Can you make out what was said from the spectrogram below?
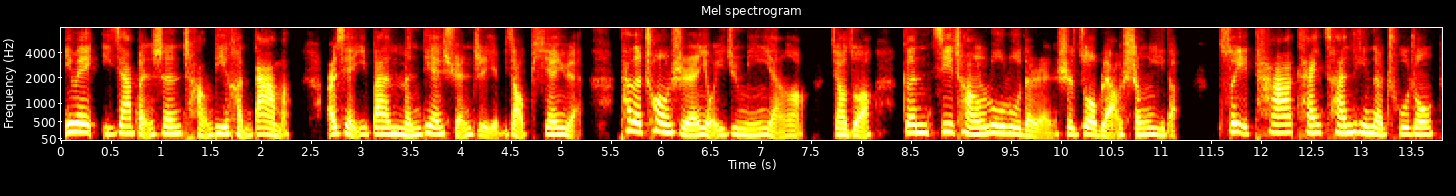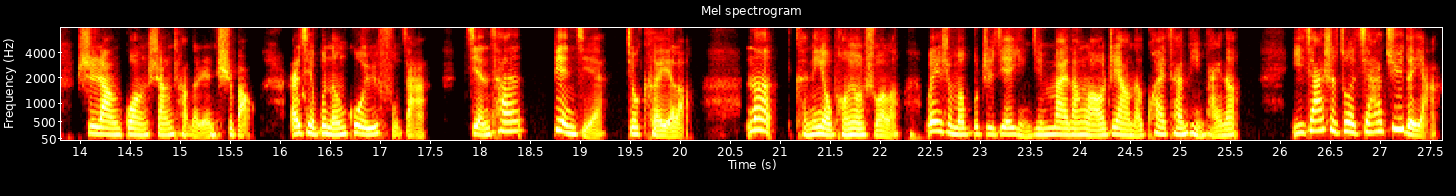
因为宜家本身场地很大嘛，而且一般门店选址也比较偏远。他的创始人有一句名言啊，叫做“跟饥肠辘辘的人是做不了生意的”。所以他开餐厅的初衷是让逛商场的人吃饱，而且不能过于复杂，简餐便捷就可以了。那。肯定有朋友说了，为什么不直接引进麦当劳这样的快餐品牌呢？宜家是做家具的呀，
